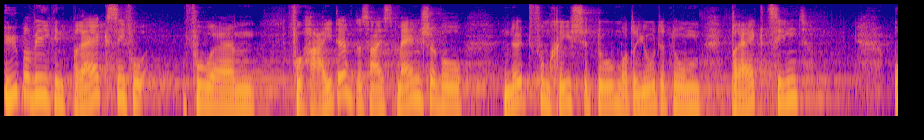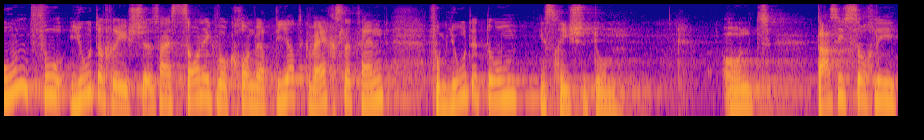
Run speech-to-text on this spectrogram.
überwiegend prägt von, von, ähm, von Heiden, das heißt Menschen, die nicht vom Christentum oder Judentum prägt sind. Und von Judenchristen, das heißt solche, die konvertiert, gewechselt haben vom Judentum ins Christentum. Und das ist so ein bisschen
